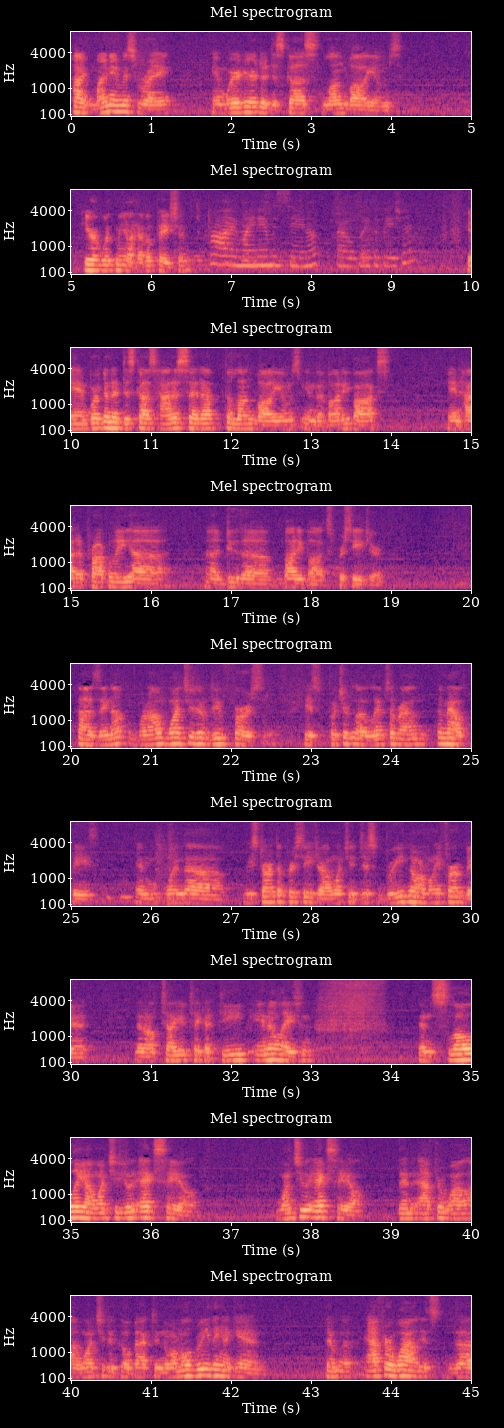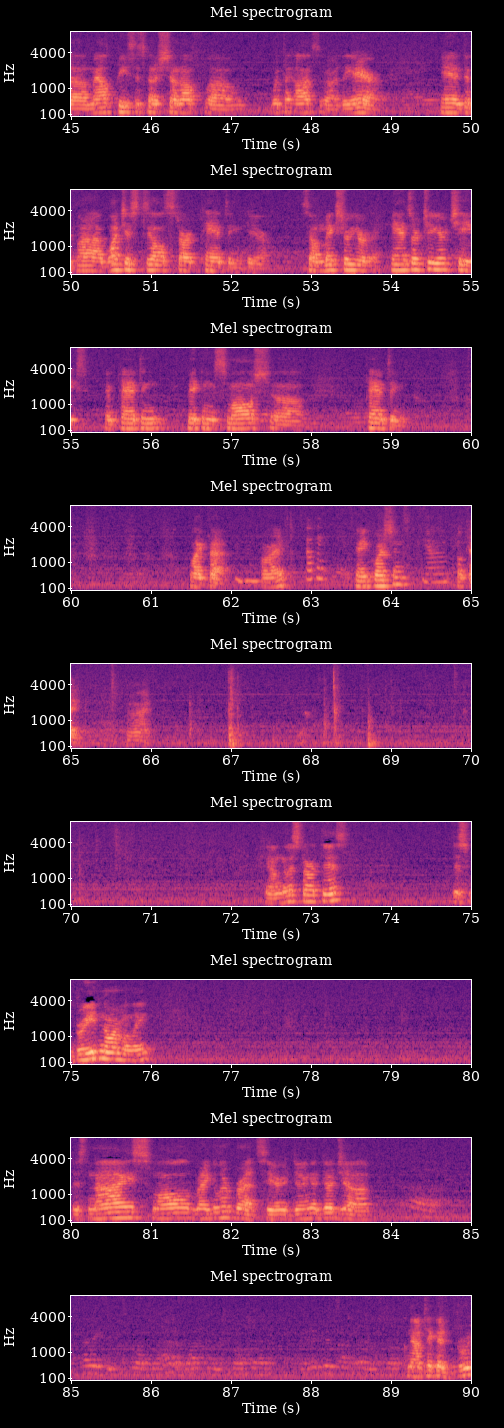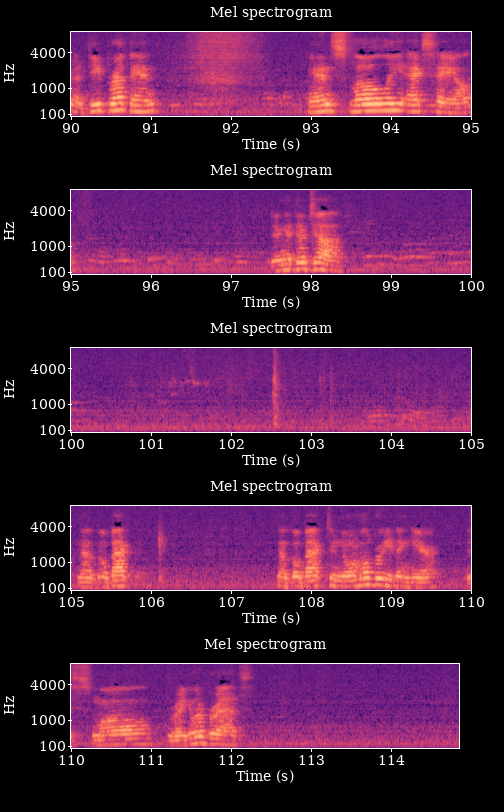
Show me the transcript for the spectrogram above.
Hi, my name is Ray, and we're here to discuss lung volumes. Here with me, I have a patient, Hi, my name is Zainab. I will be the patient. and we're going to discuss how to set up the lung volumes in the body box and how to properly uh, uh, do the body box procedure. Uh, Zainab, what I want you to do first is put your lips around the mouthpiece, and when the, we start the procedure, I want you to just breathe normally for a bit. Then I'll tell you take a deep inhalation. Then slowly, I want you to exhale. Once you exhale, then after a while, I want you to go back to normal breathing again. Then uh, after a while, it's the mouthpiece is going to shut off uh, with the ox or the air, and but I want you to still start panting here. So make sure your hands are to your cheeks and panting, making small uh, panting like that. Mhm. All right. Okay. Any questions? No. Okay. All right. Okay, I'm going to start this. Just breathe normally. Just nice, small, regular breaths here. You're doing a good job. Now take a, a deep breath in and slowly exhale. Doing a good job. Now go back. Now go back to normal breathing here. Just small, regular breaths.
